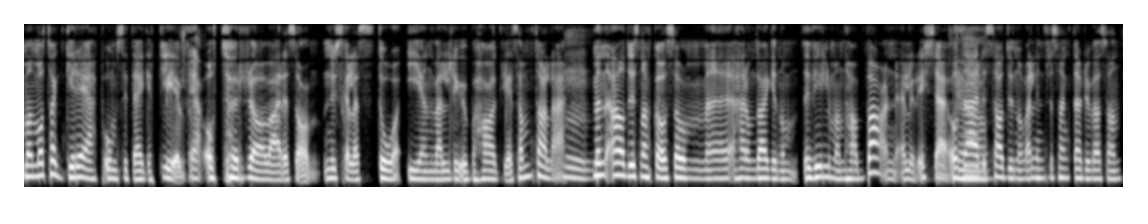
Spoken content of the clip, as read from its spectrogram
Man må ta grep om sitt eget liv Ja. og tørre å være sånn Nå skal jeg stå i en veldig ubehagelig samtale. Mm. Men jeg og du snakka også om, eh, her om dagen om vil man ha barn eller ikke. Og Ja. der sa du noe veldig interessant der du var sånn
